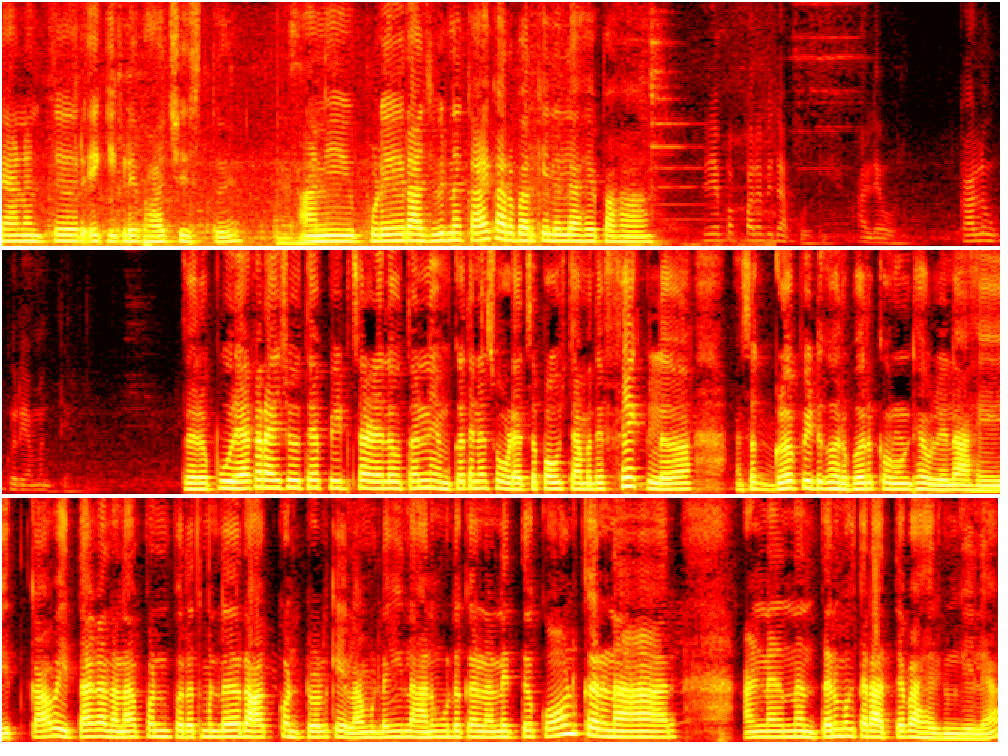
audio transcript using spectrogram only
त्यानंतर एकीकडे भात शिजतोय. आणि पुढे राजवीरनं काय कारभार केलेला आहे पहा. तर पुऱ्या करायच्या होत्या पीठ चाळायला होतं. नेमकं त्याने सोड्याचं पाऊच त्यामध्ये फेकलं. सगळं पीठ घरभर करून ठेवलेलं आहे. इतका वैताग आला ना पण परत म्हटलं राग कंट्रोल केला. म्हटलं ही लहान मुलं करणार नाहीत तर कोण करणार? आणि नंतर मग त्याला आत्या बाहेर घेऊन गेल्या.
